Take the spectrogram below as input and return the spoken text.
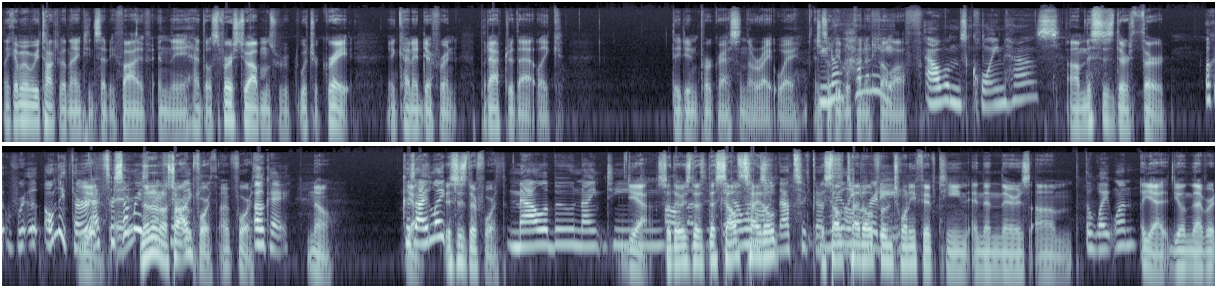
Like I remember we talked about 1975, and they had those first two albums, which were great and kind of different. But after that, like they didn't progress in the right way, and Do you so know people how kind of many fell off. albums Coin has? Um, this is their third. Okay, re- only third. Yeah. For some reason, No, no, I no. feel Sorry, I'm like- fourth. I'm fourth. Okay, No. 'Cause Yeah, I like- this is their fourth. Malibu 19. Yeah. So Oh, there's the the self-titled, That's a good the self-titled from Really pretty. 2015, and then there's um the white one. Uh, yeah, you'll never.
